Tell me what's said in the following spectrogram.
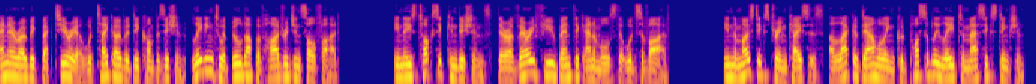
anaerobic bacteria would take over decomposition, leading to a buildup of hydrogen sulfide. In these toxic conditions, there are very few benthic animals that would survive. In the most extreme cases, a lack of downwelling could possibly lead to mass extinction.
